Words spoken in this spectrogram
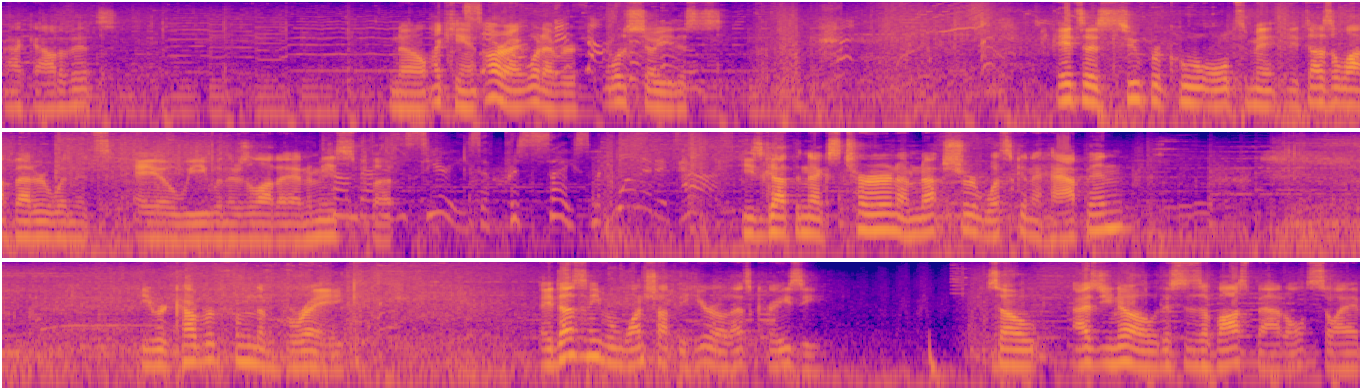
back out of it? No, I can't. Alright, whatever. We'll just show you this. It's a super cool ultimate. It does a lot better when it's AoE, when there's a lot of enemies, but... He's got the next turn. I'm not sure what's going to happen. He recovered from the break. It doesn't even one-shot the hero. That's crazy. So, as you know, this is a boss battle, so I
